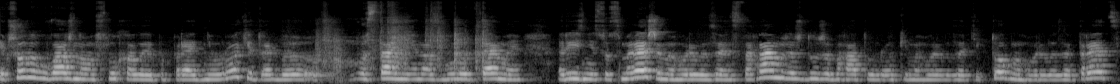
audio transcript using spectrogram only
Якщо ви уважно слухали попередні уроки, то якби останні у нас були теми різні соцмережі. Ми говорили за Інстаграм, вже ж дуже багато уроків. Ми говорили за TikTok, ми говорили за Threads,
